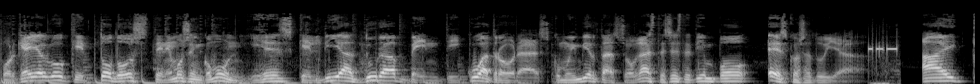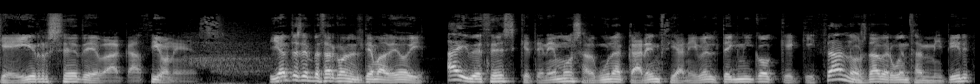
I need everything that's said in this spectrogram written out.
porque hay algo que todos tenemos en común y es que el día dura 24 horas. Como inviertas o gastes este tiempo, es cosa tuya. Hay que irse de vacaciones. Y antes de empezar con el tema de hoy, hay veces que tenemos alguna carencia a nivel técnico que quizá nos da vergüenza admitir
